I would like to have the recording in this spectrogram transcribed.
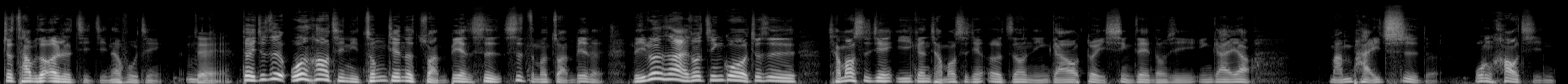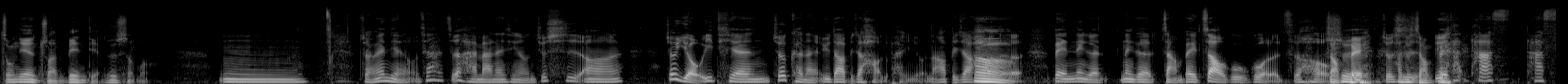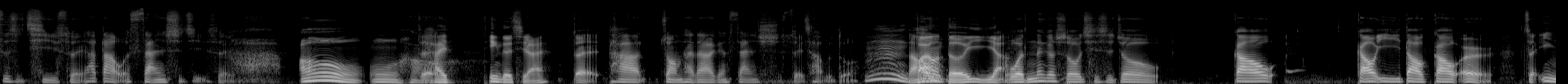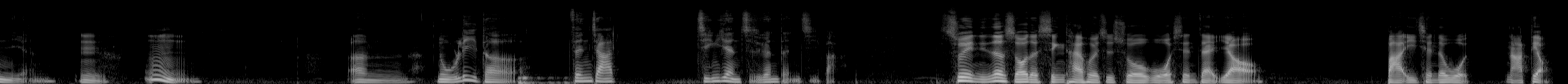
就差不多二十几集那附近。对、嗯、对，就是我很好奇你中间的转变是是怎么转变的。理论上来说，经过就是强暴事件一跟强暴事件二之后，你应该要对性这件东西应该要蛮排斥的。我很好奇你中间的转变点是什么？嗯。转变点，我这这还蛮难形容，就是嗯，就有一天，就可能遇到比较好的朋友，然后比较好的被那个、嗯、那个长辈照顾过了之后，长辈就是，是因为他他他四十七岁，他大我三十几岁，哦，嗯，好，还硬得起来，对他状态大概跟三十岁差不多，嗯，然后保养得意呀。我那个时候其实就高高一到高二这一年，嗯嗯。嗯，努力的增加经验值跟等级吧。所以你那时候的心态会是说，我现在要把以前的我拿掉，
